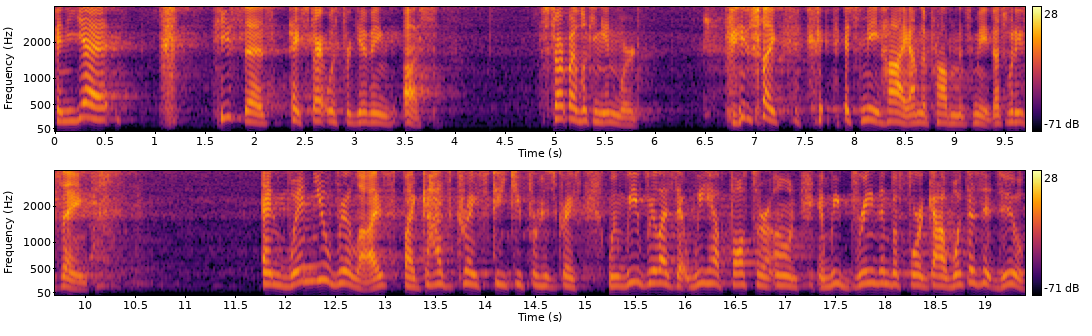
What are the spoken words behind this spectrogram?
and yet he says, hey, start with forgiving us. Start by looking inward. He's like, it's me. Hi, I'm the problem. It's me. That's what he's saying. And when you realize, by God's grace, thank you for his grace, when we realize that we have faults of our own and we bring them before God, what does it do?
